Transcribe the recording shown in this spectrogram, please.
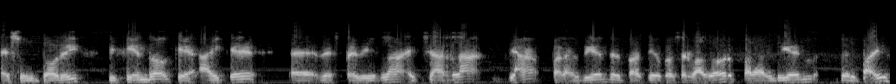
es un Tory, diciendo que hay que eh, despedirla, echarla ya para el bien del Partido Conservador, para el bien del país.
